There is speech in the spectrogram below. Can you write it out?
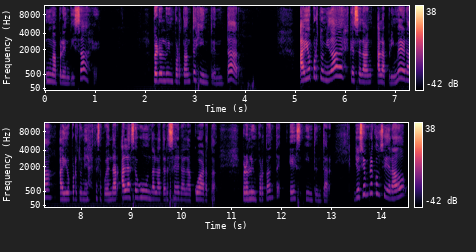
un aprendizaje. Pero lo importante es intentar. Hay oportunidades que se dan a la primera, hay oportunidades que se pueden dar a la segunda, a la tercera, a la cuarta, pero lo importante es intentar. Yo siempre he considerado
